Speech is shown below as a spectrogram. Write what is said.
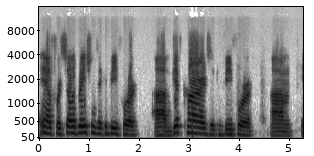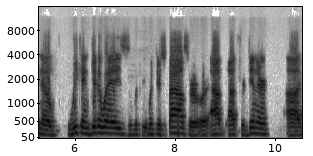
you know, for celebrations. It could be for um, gift cards. It could be for um, you know weekend getaways with with your spouse or, or out out for dinner. Uh,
